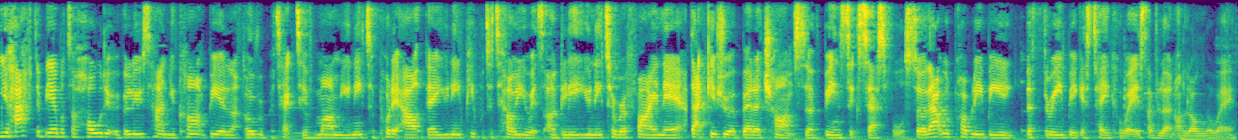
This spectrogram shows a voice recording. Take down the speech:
you have to be able to hold it with a loose hand. You can't be an overprotective mum. You need to put it out there. You need people to tell you it's ugly. You need to refine it. That gives you a better chance of being successful. So that would probably be the three biggest takeaways I've learned along the way.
